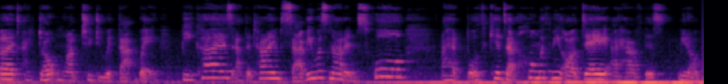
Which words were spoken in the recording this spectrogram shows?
but I don't want to do it that way because at the time, Savvy was not in school. I had both kids at home with me all day. I have this, you know,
